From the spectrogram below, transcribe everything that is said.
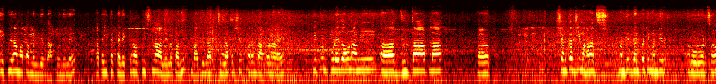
एकविरा माता मंदिर दाखवलेलं आहे. आता इथं कलेक्टर ऑफिसला आलेलो होतो आम्ही. बाजूला जिल्हा परिषद परत दाखवणार आहे. तिथून पुढे जाऊन आम्ही झुलता आपला शंकरजी महाराज मंदिर गणपती मंदिर रोडवरचं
